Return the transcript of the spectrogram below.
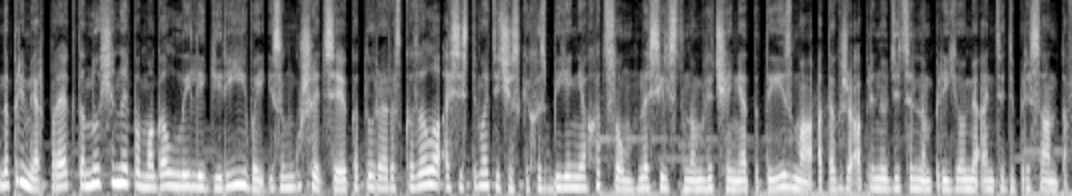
Например, проект Анохиной помогал Лейле Гириевой из Ингушетии, которая рассказала о систематических избиениях отцом, насильственном лечении от атеизма, а также о принудительном приеме антидепрессантов.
